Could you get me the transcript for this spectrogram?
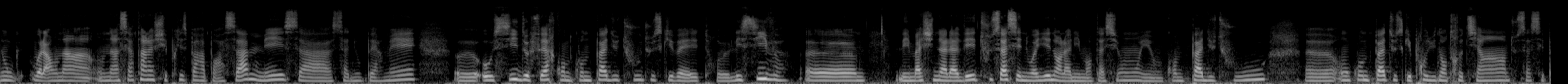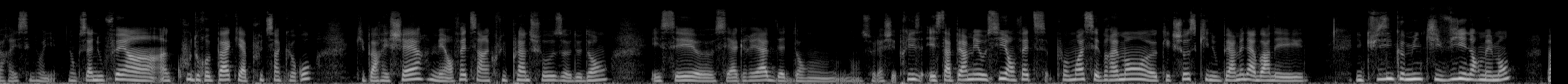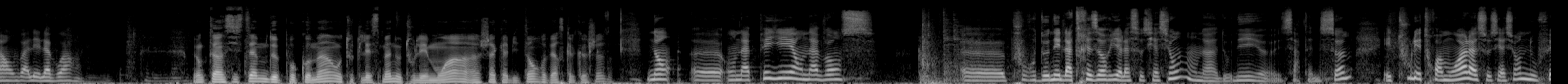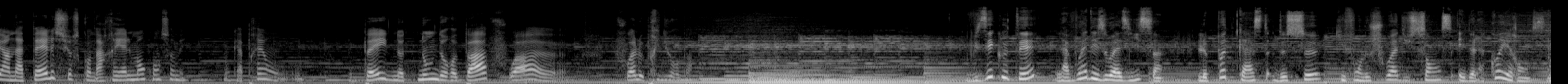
Donc voilà, on a un certain lâcher prise par rapport à ça, mais ça nous permet euh, aussi de faire qu'on ne compte pas du tout tout ce qui va être lessive, euh, les machines à laver, tout ça c'est noyé dans l'alimentation et on compte pas du tout. Euh, on compte pas tout ce qui est produit d'entretien, tout ça c'est pareil, c'est noyé. Donc ça nous fait un, un coût de repas qui à plus de 5 euros, qui paraît cher, mais en fait, ça inclut plein de choses dedans. Et c'est euh, agréable d'être dans, ce lâcher-prise. Et ça permet aussi, en fait, pour moi, c'est vraiment euh, quelque chose qui nous permet d'avoir une cuisine commune qui vit énormément. Ben, on va aller la voir. Donc tu as un système de pots communs où toutes les semaines ou tous les mois, chaque habitant reverse quelque chose? Non, euh, on a payé en avance euh, pour donner de la trésorerie à l'association. On a donné euh, une certaine somme. Et tous les trois mois, l'association nous fait un appel sur ce qu'on a réellement consommé. Donc après, on, paye notre nombre de repas fois, euh, fois le prix du repas. Vous écoutez La Voix des Oasis, le podcast de ceux qui font le choix du sens et de la cohérence.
